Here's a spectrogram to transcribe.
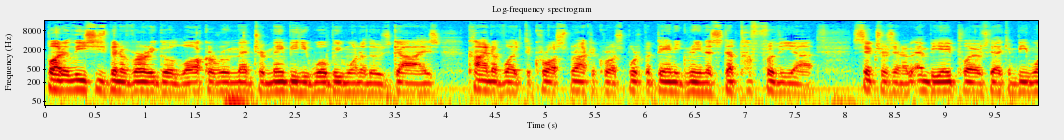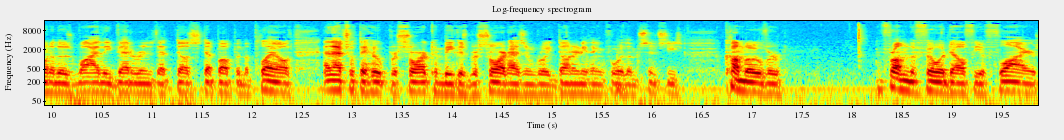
but at least he's been a very good locker room mentor. Maybe he will be one of those guys, kind of like the cross, not the cross sports, but Danny Green has stepped up for the uh, Sixers and NBA players that can be one of those wily veterans that does step up in the playoffs, and that's what they hope Brassard can be because Brassard hasn't really done anything for them since he's come over from the Philadelphia Flyers.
